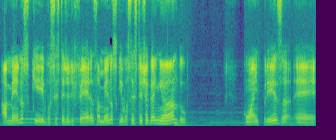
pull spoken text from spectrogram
A menos que você esteja de férias, a menos que você esteja ganhando com a empresa é,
